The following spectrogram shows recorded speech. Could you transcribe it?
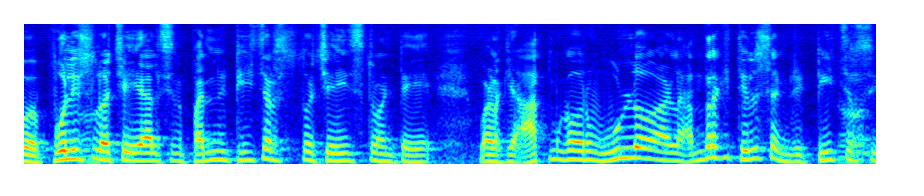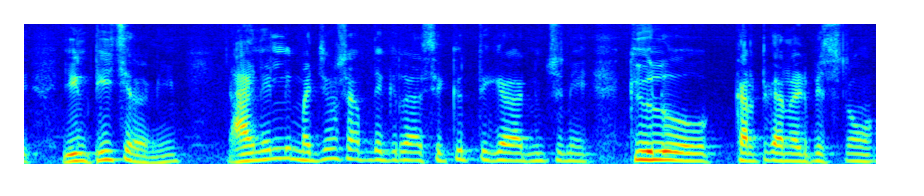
పోలీసులో చేయాల్సిన పని టీచర్స్తో చేయించడం అంటే వాళ్ళకి ఆత్మగౌరవం ఊళ్ళో వాళ్ళ అందరికీ తెలుసండి టీచర్స్ ఈయన టీచర్ అని. ఆయన వెళ్ళి మద్యం షాప్ దగ్గర సెక్యూరిటీగా నుంచుని క్యూలు కరెక్ట్గా నడిపించడం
